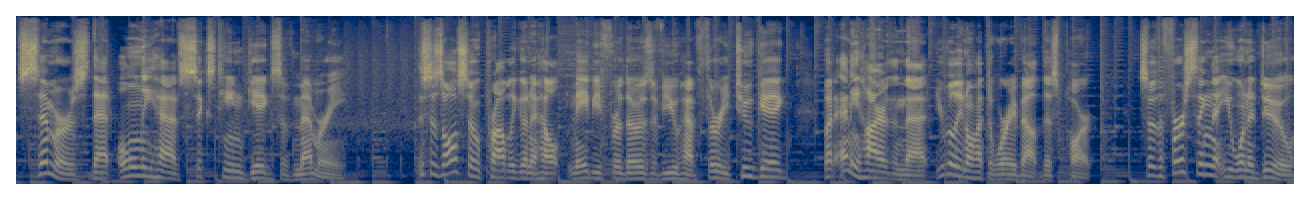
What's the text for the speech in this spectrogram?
simmers that only have 16 gigs of memory. This is also probably going to help maybe for those of you have 32 gig, but any higher than that, you really don't have to worry about this part. So the first thing that you want to do,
